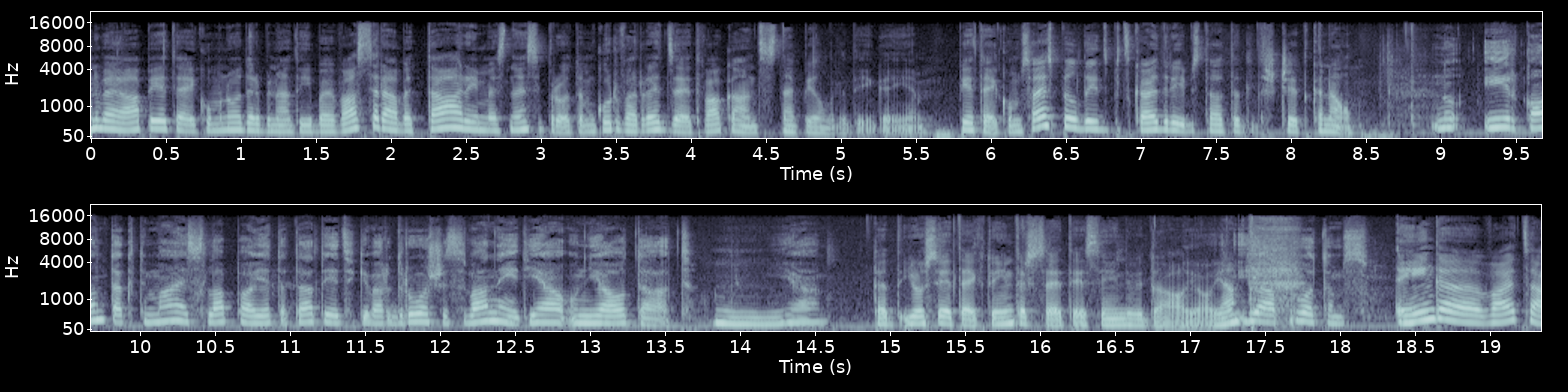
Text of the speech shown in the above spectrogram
NVA pieteikumu nodarbinātībai vasarā, bet tā arī mēs nesaprotam, kur var redzēt vakances nepilngadīgajiem. Pieteikums aizpildīts, bet skaidrības tā tad šķiet, ka nav. Nu, ir kontakti mājaslapā, ja tad attiecīgi var droši zvanīt jā, un jautāt. Mm. Jā tad jūs ieteiktu interesēties individuāli jau. Ja? Jā, protams. Inga vaicā,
